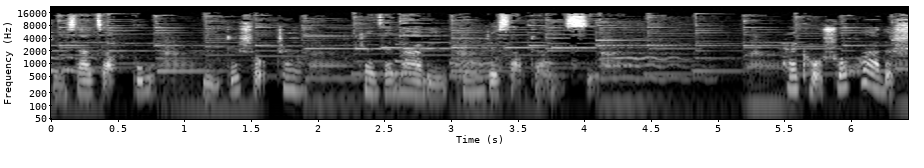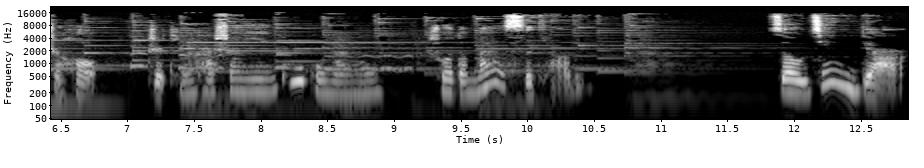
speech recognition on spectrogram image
停下脚步，倚着手杖，站在那里盯着小詹姆斯。开口说话的时候，只听他声音咕咕哝哝，说得慢似条理：“走近点儿，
